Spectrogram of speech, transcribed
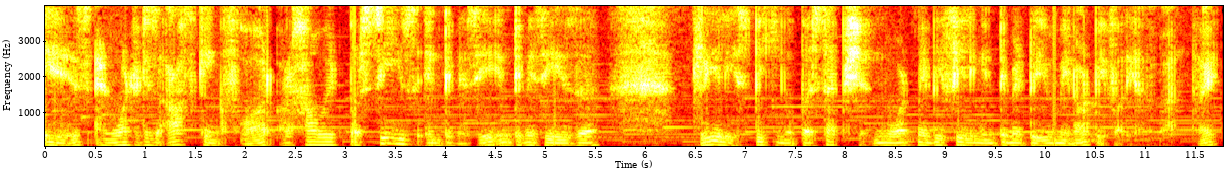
is and what it is asking for or how it perceives intimacy intimacy is a really speaking of perception, what may be feeling intimate to you may not be for the other one, right?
